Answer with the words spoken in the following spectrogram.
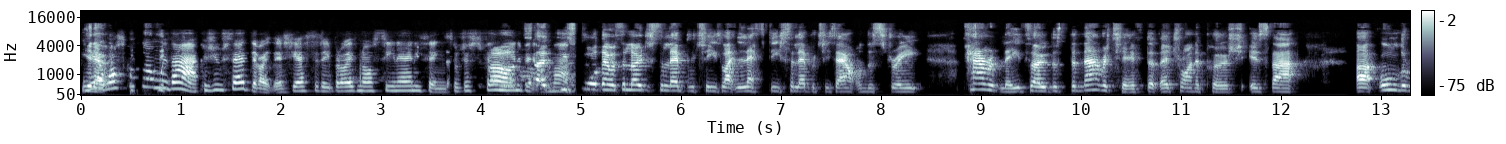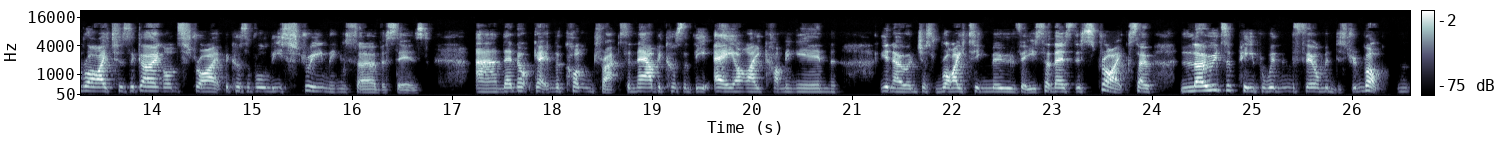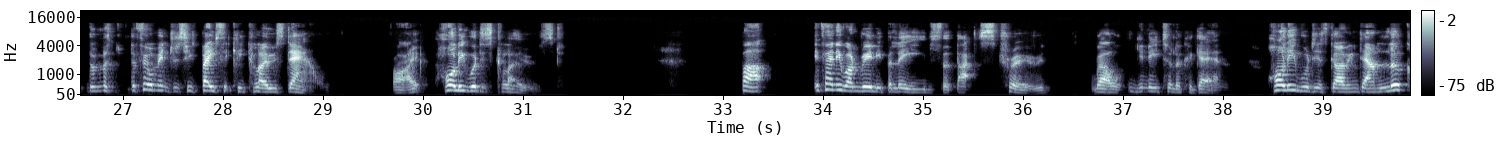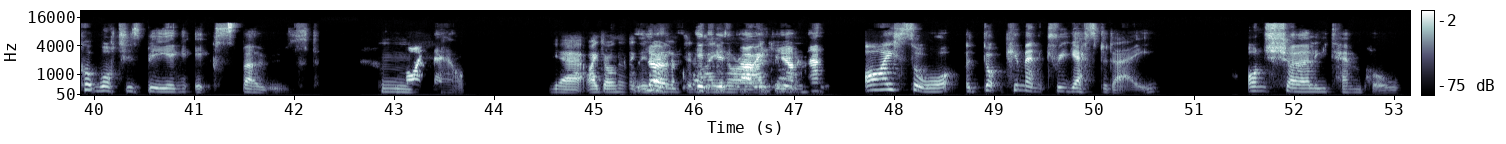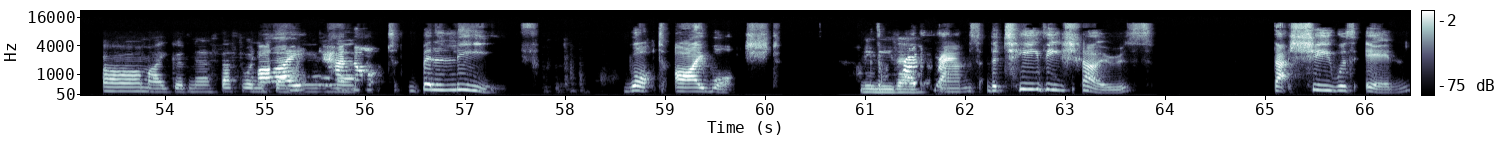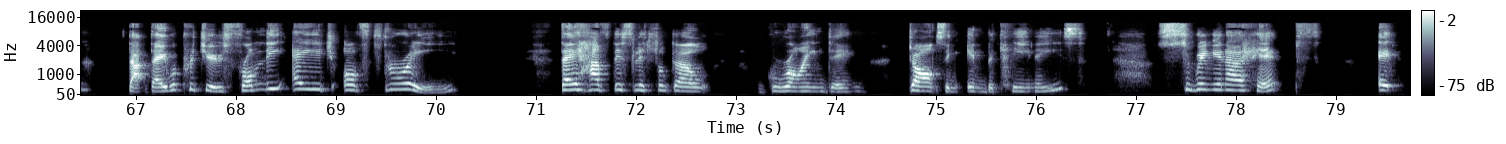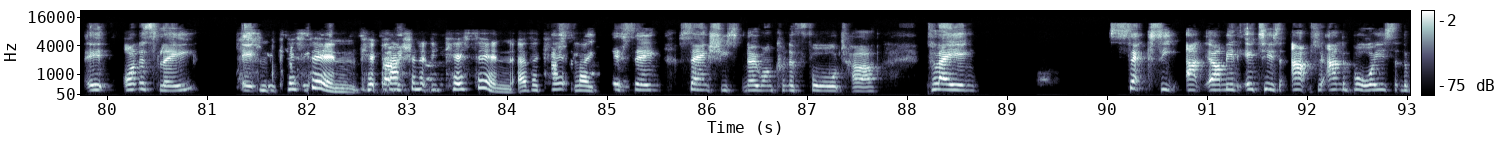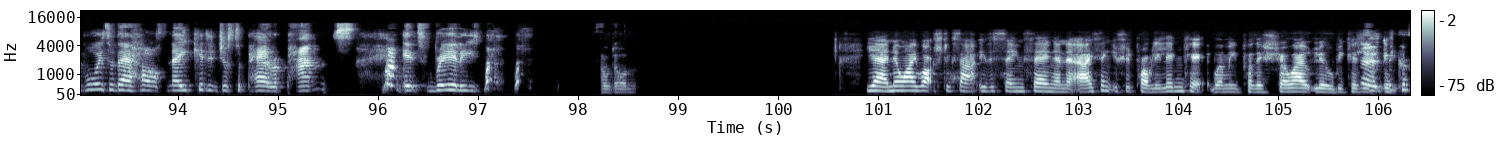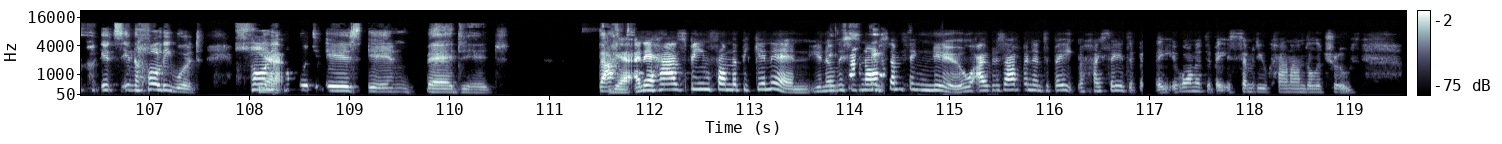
you yeah, know, what's going on with that? Because you said about this yesterday, but I've not seen anything. So just fill oh, me in a bit. So you saw there was a load of celebrities, like lefty celebrities, out on the street. Apparently, so the, the narrative that they're trying to push is that uh, all the writers are going on strike because of all these streaming services and they're not getting the contracts and now because of the ai coming in you know and just writing movies so there's this strike. So loads of people within the film industry well the, the film industry's basically closed down right? Hollywood is closed. But if anyone really believes that that's true well you need to look again. Hollywood is going down. Look at what is being exposed Mm. right now. Yeah, I don't think there's No, any denying or arguing. I saw a documentary yesterday on Shirley Temple. Oh my goodness, that's the one you I me. it? cannot believe what I watched. Me the neither. programs, the TV shows that she was in, that they were produced from the age of three, they have this little girl grinding, dancing in bikinis, swinging her hips. It, it honestly, it, kissing, ki- passionately kissing other kid, like kissing, saying she's no one can afford her, playing sexy. I I mean, it is absolutely. And the boys, the boys are there half naked in just a pair of pants. It's really. Hold on. Yeah. No, I watched exactly the same thing, and I think you should probably link it when we put this show out, Lou, because No, it's, because it's in Hollywood. Hollywood is embedded. That Yeah, and it has been from the beginning. You know, this is not something new. I was having a debate. I say a debate, it wasn't a debate. It's somebody who can't handle the truth.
